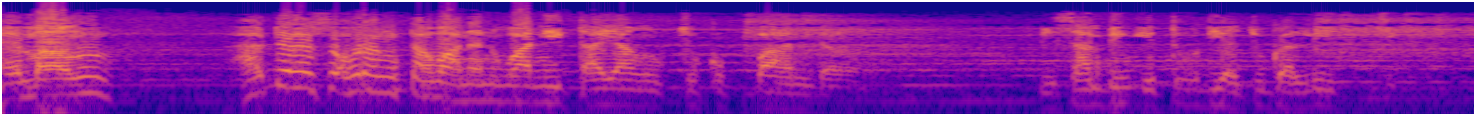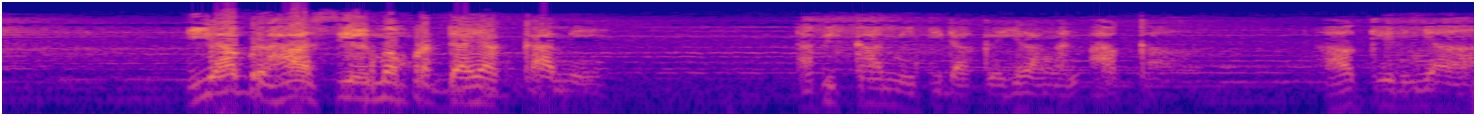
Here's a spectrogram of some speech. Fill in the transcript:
Memang ada seorang tawanan wanita yang cukup bandel. Di samping itu dia juga licik. Dia berhasil memperdaya kami. Tapi kami tidak kehilangan akal. Akhirnya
